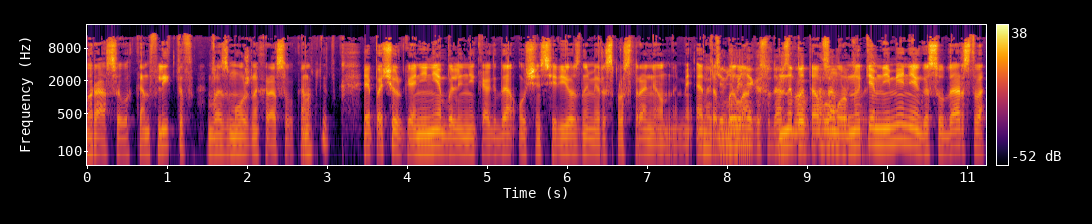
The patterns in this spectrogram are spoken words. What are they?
расовых конфликтов, возможных расовых конфликтов. Я подчеркиваю, они не были никогда очень серьезными, распространенными. Это было на бытовом уровне. Но тем не менее государство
